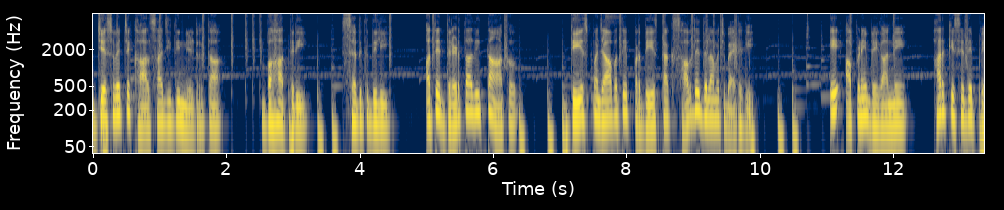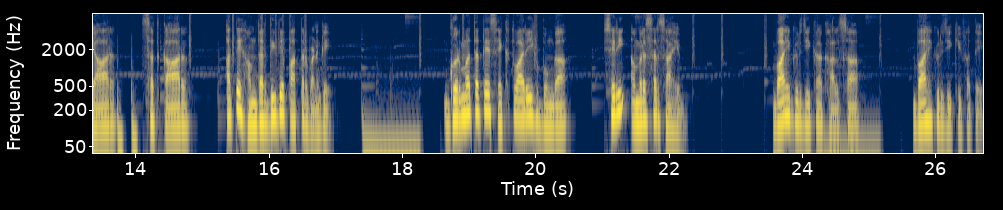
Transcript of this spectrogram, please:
ਜਿਸ ਵਿੱਚ ਖਾਲਸਾ ਜੀ ਦੀ ਨਿਡਰਤਾ ਬਹਾਦਰੀ ਸਦਕਦਿਲੀ ਅਤੇ ਦ੍ਰਿੜਤਾ ਦੀ ਧਾਕ ਦੇਸ਼ ਪੰਜਾਬ ਅਤੇ ਪ੍ਰਦੇਸ਼ ਤੱਕ ਸਭ ਦੇ ਦਿਲਾਂ ਵਿੱਚ ਬੈਠ ਗਈ। ਇਹ ਆਪਣੇ ਬੇਗਾਨੇ ਹਰ ਕਿਸੇ ਦੇ ਪਿਆਰ, ਸਤਕਾਰ ਅਤੇ ਹਮਦਰਦੀ ਦੇ ਪਾਤਰ ਬਣ ਗਏ। ਗੁਰਮਤ ਅਤੇ ਸਿੱਖ ਤਵਾਰੀਖ ਬੁੰਗਾ ਸ੍ਰੀ ਅੰਮ੍ਰਿਤਸਰ ਸਾਹਿਬ। ਵਾਹਿਗੁਰੂ ਜੀ ਕਾ ਖਾਲਸਾ, ਵਾਹਿਗੁਰੂ ਜੀ ਕੀ ਫਤਿਹ।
